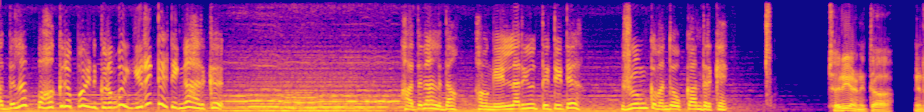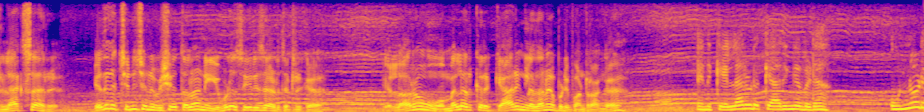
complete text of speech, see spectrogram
அதெல்லாம் பாக்குறப்போ எனக்கு ரொம்ப இரிட்டேட்டிங்கா இருக்கு. அதனாலதான் அவங்க எல்லாரையும் திட்டிட்டு ரூம்க்கு வந்து உட்கார்ந்திருக்கேன். சரி அனிதா ரிலாக்ஸா இரு. எதுக்கு சின்ன சின்ன விஷயத்தெல்லாம் நீ இவ்வளவு சீரியஸா எடுத்துட்டு இருக்க? எல்லாரும் உன் மேல இருக்கிற கேரிங்ல தானே இப்படி பண்றாங்க? எனக்கு எல்லாரோட கேரிங்கை விட உன்னோட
